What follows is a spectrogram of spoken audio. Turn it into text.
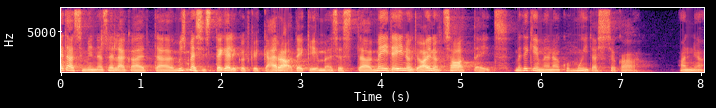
edasi minna sellega, et äh, mis me siis tegelikult kõike ära tegime, sest äh, me ei teinud ju ainult saateid, me tegime nagu muid asju ka, Anja.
